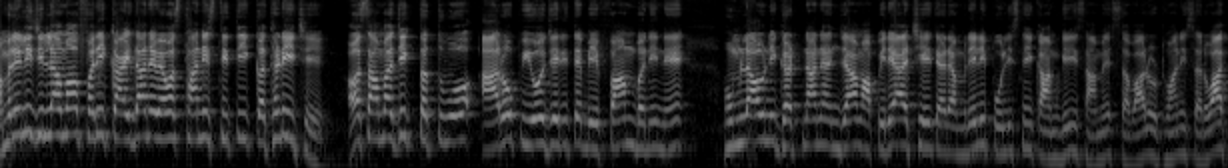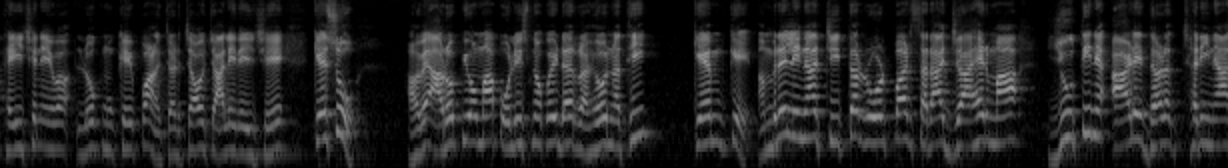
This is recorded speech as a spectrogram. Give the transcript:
અમરેલી જિલ્લામાં ફરી કાયદા અને વ્યવસ્થાની સ્થિતિ કથળી છે. અસામાજિક તત્વો, આરોપીઓ જે રીતે બેફામ બનીને હુમલાઓની ઘટનાને અંજામ આપી રહ્યા છે, ત્યારે અમરેલી પોલીસની કામગીરી સામે સવાલ ઉઠવાની શરૂઆત થઈ છે ને એવા લોકમુખે પણ ચર્ચાઓ ચાલી રહી છે કે શું? હવે આરોપીઓમાં પોલીસનો કોઈ ડર રહ્યો નથી? કેમ કે અમરેલીના ચિતર રોડ પર સરા જાહેરમાં યુવતીને આડેધડ છરીના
